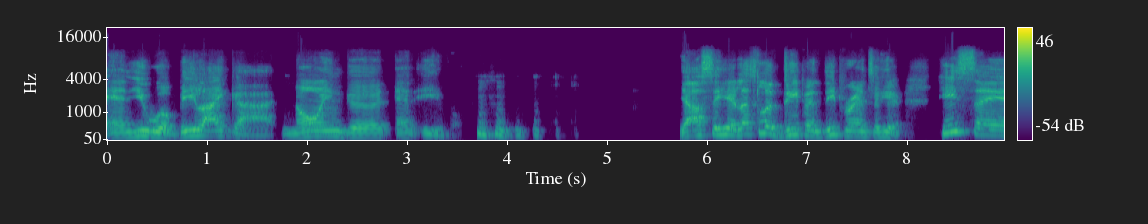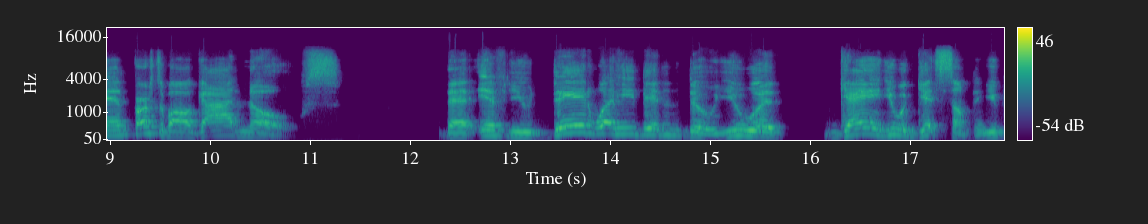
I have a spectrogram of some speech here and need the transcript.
and you will be like God, knowing good and evil. Y'all see here, let's look deep and deeper into here. He's saying, first of all, God knows that if you did what he didn't do, you would gain, you would get something. You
